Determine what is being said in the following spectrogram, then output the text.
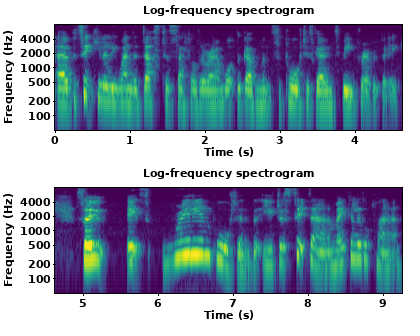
uh, particularly when the dust has settled around what the government support is going to be for everybody. So it's really important that you just sit down and make a little plan.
